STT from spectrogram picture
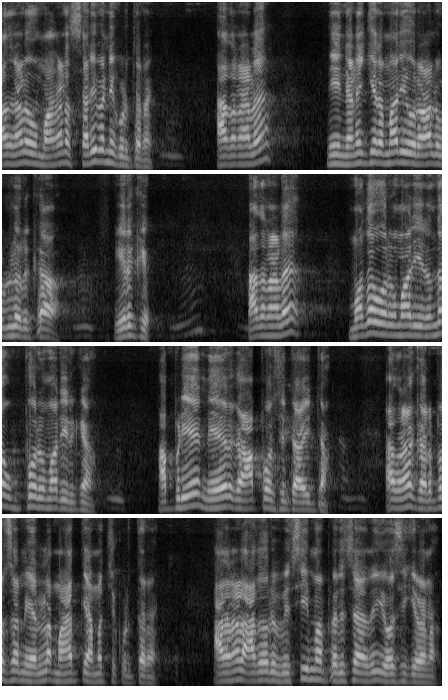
அதனால் உன் மகனை சரி பண்ணி கொடுத்துறேன். அதனால் நீ நினைக்கிற மாதிரி ஒரு ஆள் உள்ளே இருக்கா? இருக்கு. அதனால் மொதல் ஒரு மாதிரி இருந்தால் உப்பு ஒரு மாதிரி இருக்கான். அப்படியே நேருக்கு ஆப்போசிட் ஆகிட்டான் அதனால் கருப்பசாமி எல்லாம் மாற்றி அமைச்சு கொடுத்துறேன். அதனால் அது ஒரு விஷயமா பெருசாக எதுவும் யோசிக்க வேணாம்.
